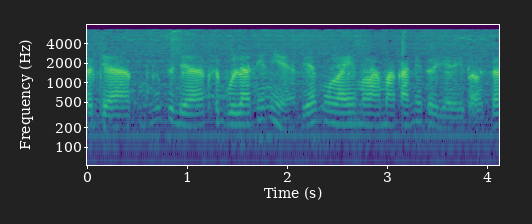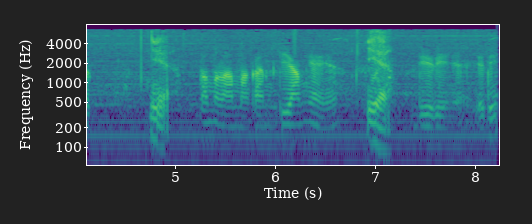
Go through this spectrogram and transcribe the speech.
sejak mungkin sejak sebulan ini ya, dia mulai melamakan itu jadi Pak Ustaz. Iya. Melamakan kiamnya ya. Iya. Dirinya. Jadi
